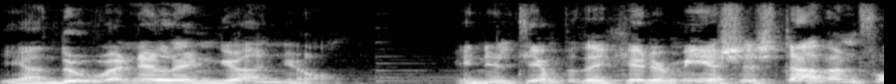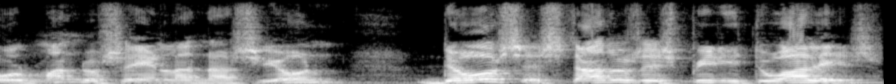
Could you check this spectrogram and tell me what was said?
y anduvo en el engaño. En el tiempo de Jeremías estaban formándose en la nación dos estados espirituales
